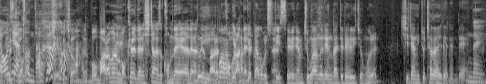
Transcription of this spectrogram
아, 있을 안것 선다. 같고. 예. 그렇죠. 뭐 말하면 먹혀야 되는 시장에서 겁내해야 또 되는데 이 말해도 겁을 안 내니까. 바뀌었다고 볼 수도 네. 있어요. 왜냐하면 중앙은행가들의 의중을 시장이 쫓아가야 되는데 네.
